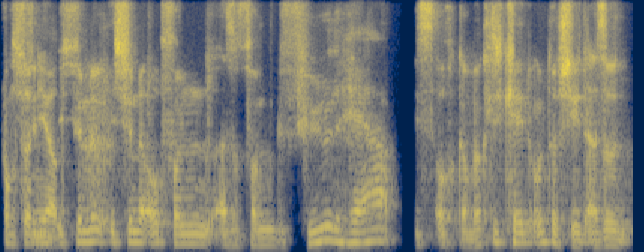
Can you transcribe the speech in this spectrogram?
funktioniert. Ich finde, ich finde, ich finde auch von, also vom Gefühl her ist auch wirklich kein Unterschied. Also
